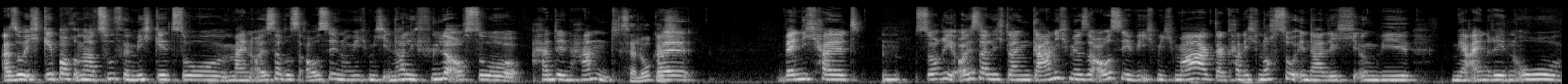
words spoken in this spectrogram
Also ich gebe auch immer zu, für mich geht so mein äußeres Aussehen und wie ich mich innerlich fühle auch so Hand in Hand. Ist ja logisch. Weil wenn ich halt, sorry, äußerlich dann gar nicht mehr so aussehe, wie ich mich mag, dann kann ich noch so innerlich irgendwie mir einreden, oh,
